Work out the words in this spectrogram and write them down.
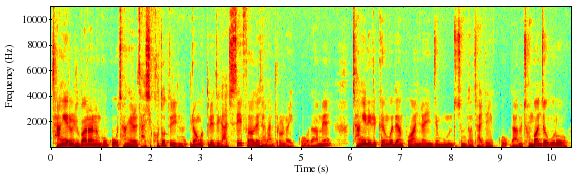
장애를 유발하는 거고 장애를 다시 걷어들이는 이런 것들이 되게 아주 세이프하게 잘 만들어 놔 있고 그 다음에 장애를 일으키는 것에 대한 보안이나 인증 부분도 좀 더잘 되어 있고 그 다음에 전반적으로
